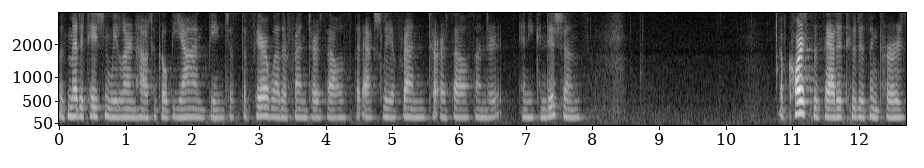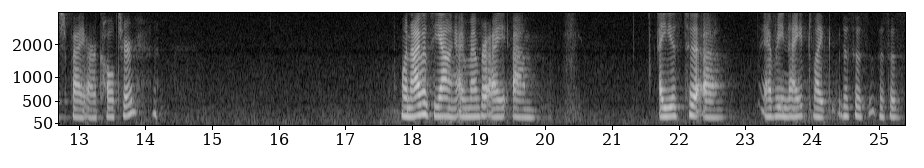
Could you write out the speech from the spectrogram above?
With meditation, we learn how to go beyond being just a fair weather friend to ourselves, but actually a friend to ourselves under any conditions. Of course, this attitude is encouraged by our culture. When I was young, I remember I, um, I used to uh, every night, like this is this is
